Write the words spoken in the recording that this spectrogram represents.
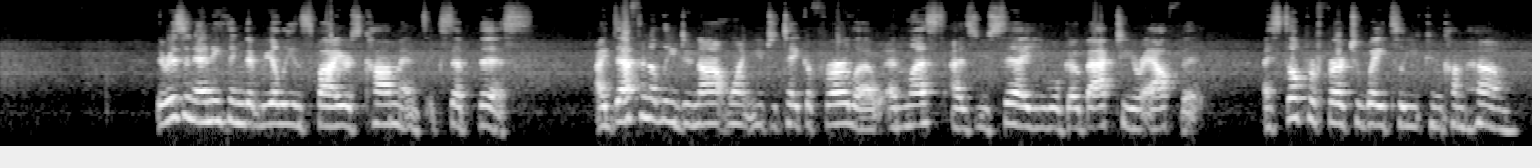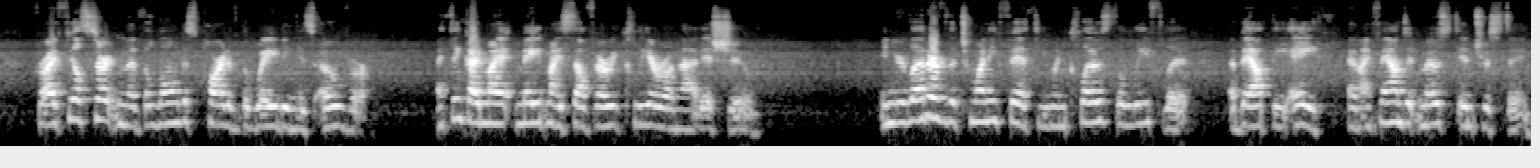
There isn't anything that really inspires comment except this. I definitely do not want you to take a furlough unless, as you say, you will go back to your outfit. I still prefer to wait till you can come home, for I feel certain that the longest part of the waiting is over. I think I might, made myself very clear on that issue. In your letter of the 25th, you enclosed the leaflet about the 8th, and I found it most interesting.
